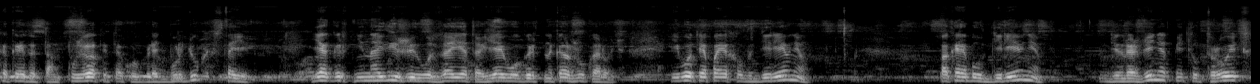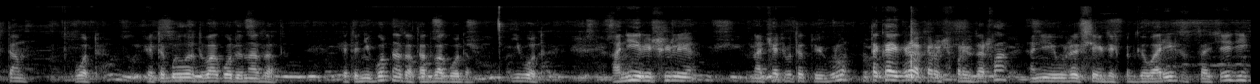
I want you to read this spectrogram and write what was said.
Какая-то там пузатый такой, блядь, бурдюк стоит. Я, говорит, ненавижу его за это, я его, говорит, накажу, короче. И вот я поехал в деревню. Пока я был в деревне, день рождения отметил, троица там, вот, это было два года назад. Это не год назад, а два года. И вот, они решили начать вот эту игру. Ну, такая игра, короче, произошла. Они уже всех здесь подговорили, соседей.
